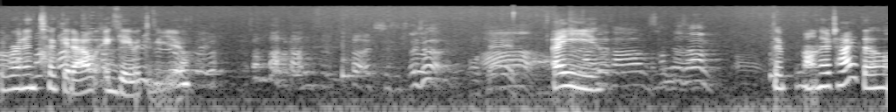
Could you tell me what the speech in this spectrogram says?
Vernon took it out and gave it to you. 나이스. Hey, 3대 3. they're on their tie though.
